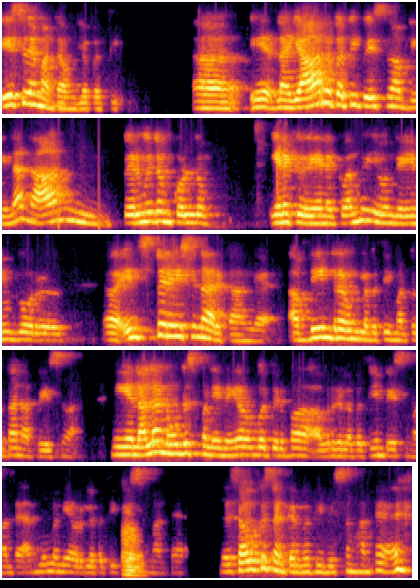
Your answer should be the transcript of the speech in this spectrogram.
பேசவே மாட்டேன் அவங்கள பத்தி. நான் யார பத்தி பேசுவேன் அப்படின்னா நான் பெருமிதம் கொள்ளும். எனக்கு எனக்கு வந்து இவங்க இவங்க ஒரு இன்ஸ்பிரேஷனா இருக்காங்க அப்படின்றவங்கள பத்தி மட்டும் தான் நான் பேசுவேன். நீங்க நல்லா நோட்டீஸ் பண்ணிருந்தீங்க ரொம்ப திரும்ப அவர்களை பத்தியும் பேச மாட்டேன். அன்புமணி அவர்களை பத்தி பேச மாட்டேன். இந்த சவுக்கு சங்கர் பத்தி பேச மாட்டேன்.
